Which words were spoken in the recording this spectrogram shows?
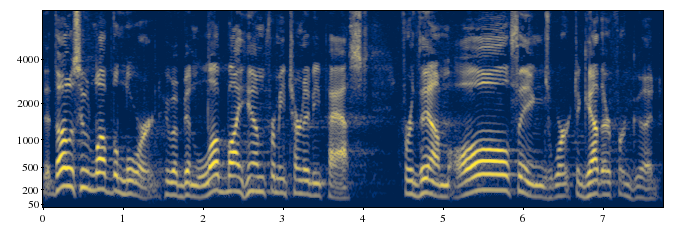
that those who love the Lord, who have been loved by him from eternity past, For them, all things work together for good.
